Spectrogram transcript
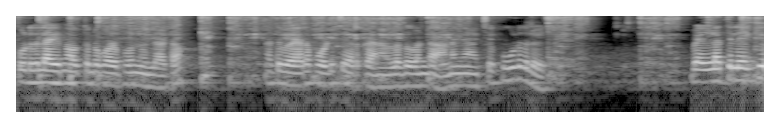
കൂടുതലായി നോർത്തുകൊണ്ട് കുഴപ്പമൊന്നുമില്ല കേട്ടോ. അത് വേറെ പൊടി ചേർക്കാനുള്ളത് കൊണ്ടാണ് ഞാൻ കൂടുതൽ ഒഴിച്ചത്. വെള്ളത്തിലേക്ക്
